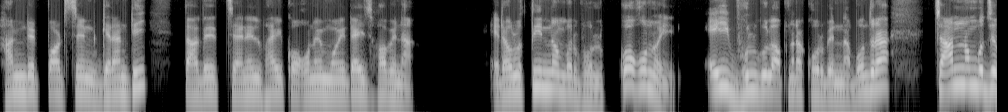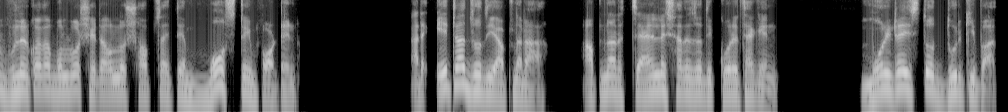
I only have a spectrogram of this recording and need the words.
হান্ড্রেড পারসেন্ট গ্যারান্টি তাদের চ্যানেল ভাই কখনোই মনিটাইজ হবে না। এটা হলো তিন নম্বর ভুল, কখনোই এই ভুলগুলো আপনারা করবেন না। বন্ধুরা, চার নম্বর যে ভুলের কথা বলব, সেটা হলো সবচাইতে মোস্ট ইম্পর্টেন্ট আর এটা যদি আপনারা আপনার চ্যানেলের সাথে যদি করে থাকেন মনিটাইজ তো দূর কি বাদ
